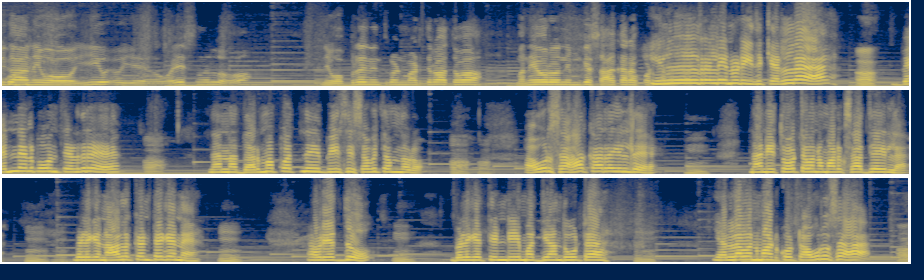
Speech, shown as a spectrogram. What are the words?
ಈಗ ನೀವು ಈ ಈ ವಯಸ್ಸಿನಲ್ಲೂ ನೀವು ಒಬ್ಬರೇ ನಿಂತ್ಕೊಂಡು ಮಾಡ್ತೀರೋ ಅಥವಾ ಮನೆಯವರು ನಿಮ್ಗೆ ಸಹಕಾರ ಕೊಡ್ತಾರಾ? ಇಲ್ರಲ್ಲಿ ನೋಡಿ ಇದಕ್ಕೆಲ್ಲ ಹಾ. ಬೆನ್ನೆಲುಬು ಅಂತ ಹೇಳಿದ್ರೆ ಹಾ. ನನ್ನ ಧರ್ಮಪತ್ನಿ ಬಿ ಸಿ ಸವಿತಮ್ಮನವರು. ಹಾ ಹಾ. ಅವ್ರ ಸಹಕಾರ ಇಲ್ಲದೆ ಹ್ಮ್. ನಾನು ಈ ತೋಟವನ್ನು ಮಾಡಕ್ ಸಾಧ್ಯ ಇಲ್ಲ. ಹ್ಮ್ ಹ್ಮ್. ಬೆಳಿಗ್ಗೆ ನಾಲ್ಕು ಗಂಟೆಗೆನೆ ಹ್ಮ್. ಅವ್ರು ಎದ್ದು ಹ್ಮ್. ಬೆಳಿಗ್ಗೆ ತಿಂಡಿ ಮಧ್ಯಾಹ್ನದ ಊಟ ಎಲ್ಲವನ್ನ ಎಲ್ಲವನ್ನು ಮಾಡಿಕೊಟ್ಟು ಅವರು ಸಹ ಹಾ.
